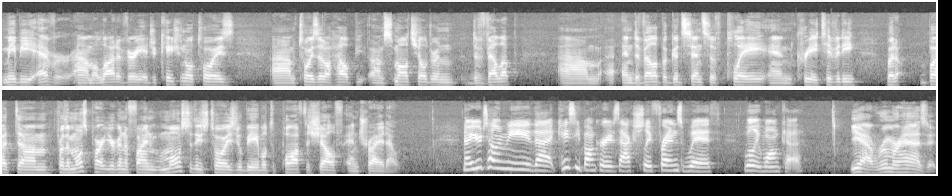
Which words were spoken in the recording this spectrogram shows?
maybe ever. Um, a lot of very educational toys, um, toys that'll help um, small children develop um, and develop a good sense of play and creativity. But but um, for the most part, you're going to find most of these toys you'll be able to pull off the shelf and try it out. Now, you're telling me that K.C. Bonker is actually friends with Willy Wonka. Yeah, rumor has it.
